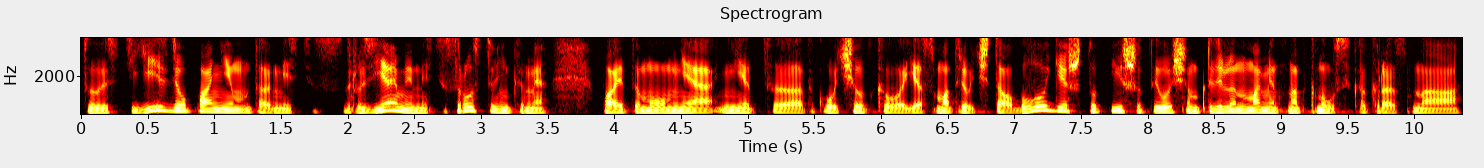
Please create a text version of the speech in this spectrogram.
то есть ездил по ним там, вместе с друзьями, вместе с родственниками, поэтому у меня нет а, такого четкого... Я смотрел, читал блоги, что пишет, и, в общем, в определенный момент наткнулся как раз на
